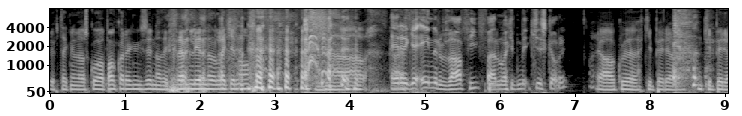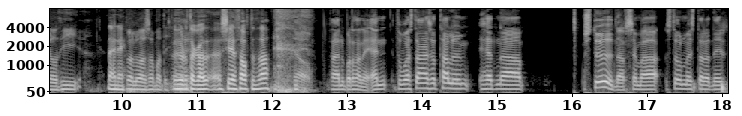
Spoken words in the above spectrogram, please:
uppteknið við að skoða bankareikning sinna því Kremlin er að leggja ná Er ekki einir um það, FIFA er nú ekkit mikið skári Já, guð, ekki byrja, ekki byrja á því nei, nei, bölvaða sambandi. Við þurfum að taka að sé þátt um það. Já, það er nú bara þannig. En þú varst aðeins að tala um hérna, stöðunar sem að stórmeistararnir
